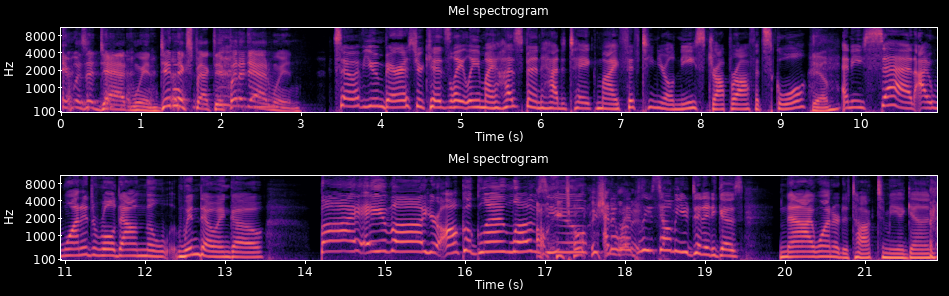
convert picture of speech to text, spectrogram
it was a dad win. Didn't expect it, but a dad win. So, have you embarrassed your kids lately? My husband had to take my 15 year old niece, drop her off at school. Yeah. And he said, I wanted to roll down the window and go, Bye, Ava. Your Uncle Glenn loves Oh, you. totally and I went. Please tell me you did it. He goes, Nah, I want her to talk to me again.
